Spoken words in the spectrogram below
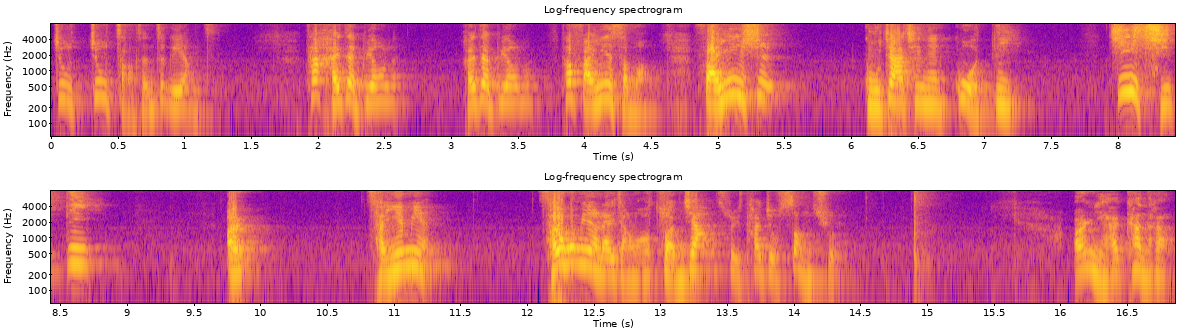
就就涨成这个样子，它还在飙呢，还在飙呢，它反映什么？反映是股价今天过低。极其低，而产业面、财务面来讲的话转加，所以它就上去了。而你还看看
